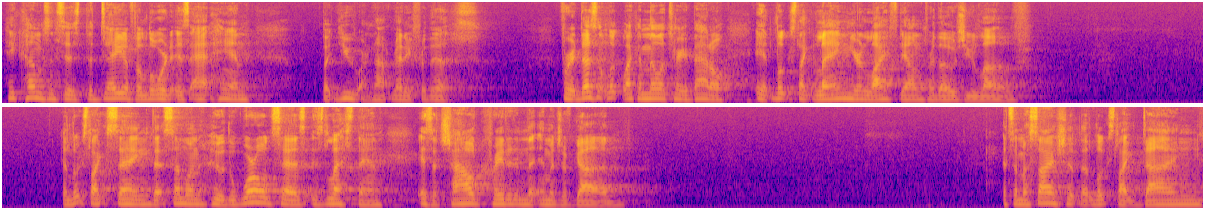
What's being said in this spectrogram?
He comes and says, The day of the Lord is at hand, but you are not ready for this. For it doesn't look like a military battle, it looks like laying your life down for those you love. It looks like saying that someone who the world says is less than is a child created in the image of God. It's a messiahship that looks like dying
